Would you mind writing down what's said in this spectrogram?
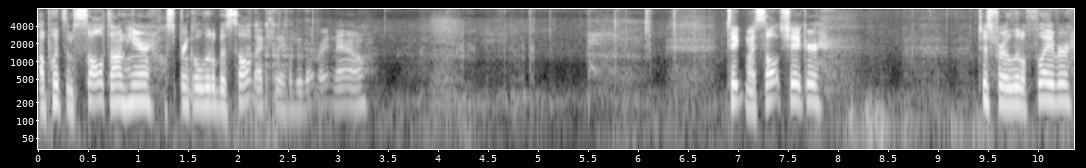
I'll put some salt on here. I'll sprinkle a little bit of salt. Actually, I'll do that right now. Take my salt shaker just for a little flavor.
